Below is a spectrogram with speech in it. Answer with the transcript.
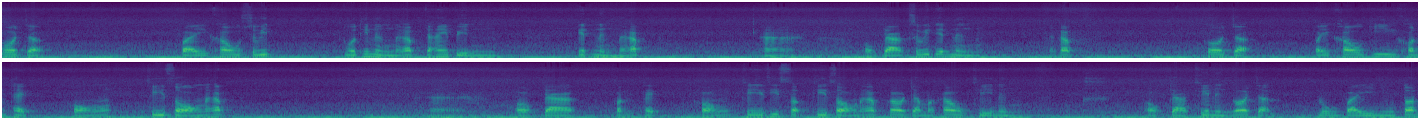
ก็จะไปเข้าสวิตตัวที่ 1 นะครับ จะให้เป็น S1 นะครับอ่าออกจากสวิตช์ S1 นะครับ ก็จะไปเข้าที่คอนแทคของ K2 นะครับ ออกจากคอนแทคของ K ที่ K2 นะครับ ก็จะมาเข้า K1 ออกจาก K1 ก็จะลงไปนิวตัน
